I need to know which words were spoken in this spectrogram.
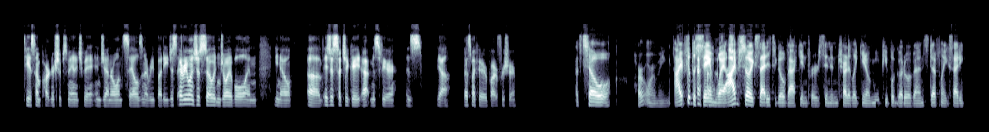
TSM partnerships management in general and sales and everybody, just everyone's just so enjoyable and you know, um, it's just such a great atmosphere. Is yeah, that's my favorite part for sure. That's so heartwarming. I feel the same way. I'm so excited to go back in person and try to like, you know, meet people, go to events. Definitely exciting.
